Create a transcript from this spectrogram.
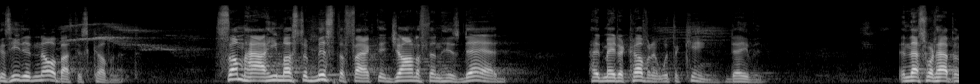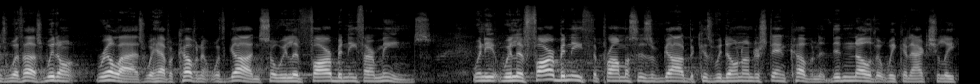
because he didn't know about this covenant. Somehow he must have missed the fact that Jonathan, his dad, had made a covenant with the king, David. And that's what happens with us. We don't realize we have a covenant with God, and so we live far beneath our means. We, we live far beneath the promises of God because we don't understand covenant, didn't know that we could actually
